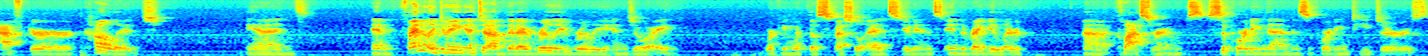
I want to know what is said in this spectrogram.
after college. And and finally doing a job that I really, really enjoy working with those special ed students in the regular uh, classrooms, supporting them and supporting teachers.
